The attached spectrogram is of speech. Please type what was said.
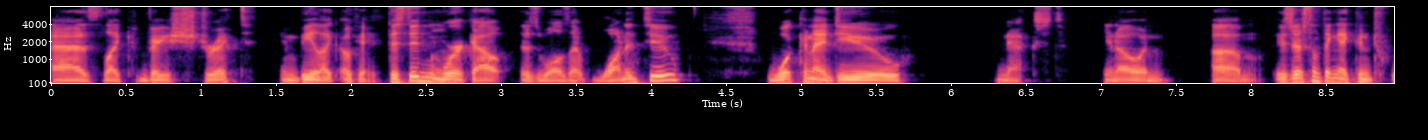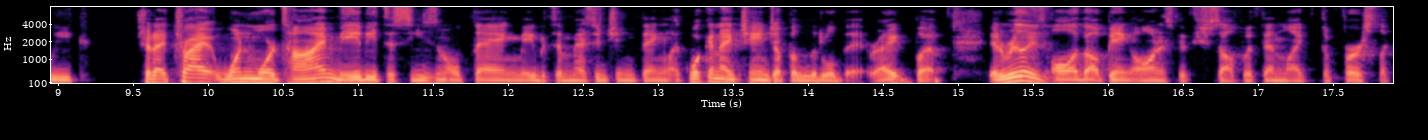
as like very strict and be like, okay, this didn't work out as well as I wanted to. What can I do next? You know, and um, is there something I can tweak? Should I try it one more time? Maybe it's a seasonal thing. Maybe it's a messaging thing. Like, what can I change up a little bit? Right. But it really is all about being honest with yourself within like the first like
